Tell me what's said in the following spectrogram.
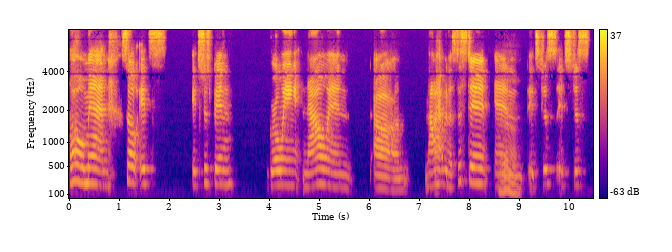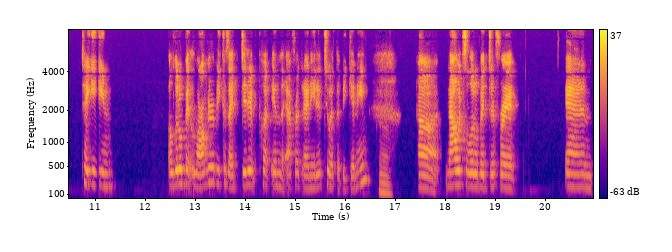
oh man. So it's it's just been growing now and um now I have an assistant and yeah. it's just it's just taking a little bit longer because I didn't put in the effort that I needed to at the beginning. Yeah. Uh, now it's a little bit different, and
